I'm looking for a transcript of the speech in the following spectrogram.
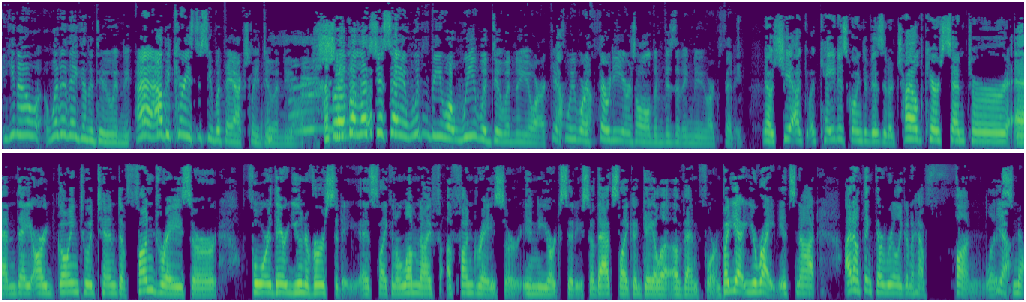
you know, what are they going to do in the I, I'll be curious to see what they actually do in New York. well, but let's just say it wouldn't be what we would do in New York if we were 30 years old and visiting New York City. No, she uh, Kate is going to visit a child care center, and they are going to attend a fundraiser for their university. It's like an alumni f- a fundraiser in New York City. So that's like a gala event for them. But yeah, you're right. It's not. I don't think they're really going to have fun, Liz. Yeah. No,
